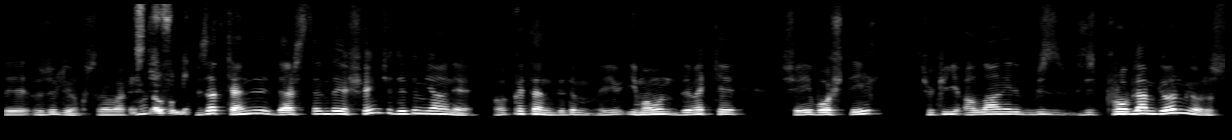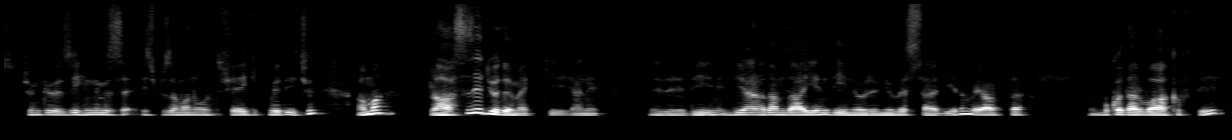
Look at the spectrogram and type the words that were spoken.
e, özür diliyorum kusura bakma. Estağfurullah. Bizzat kendi derslerimde yaşayınca dedim yani hakikaten dedim e, imamın demek ki şeyi boş değil. Çünkü Allah'ın eli biz biz problem görmüyoruz. Çünkü zihnimiz hiçbir zaman o şeye gitmediği için ama rahatsız ediyor demek ki. Yani e, dini, diğer adam daha yeni dini öğreniyor vesaire diyelim veyahut da bu kadar vakıf değil.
